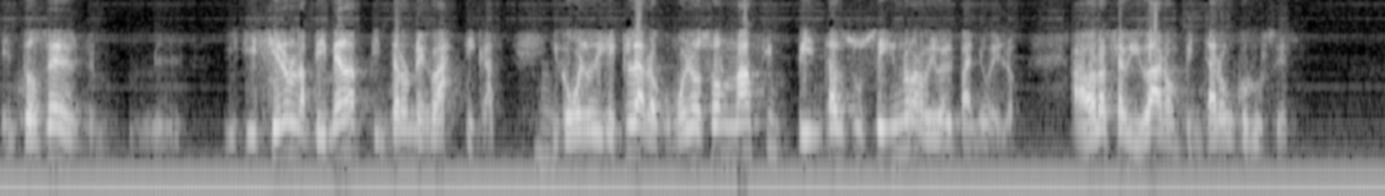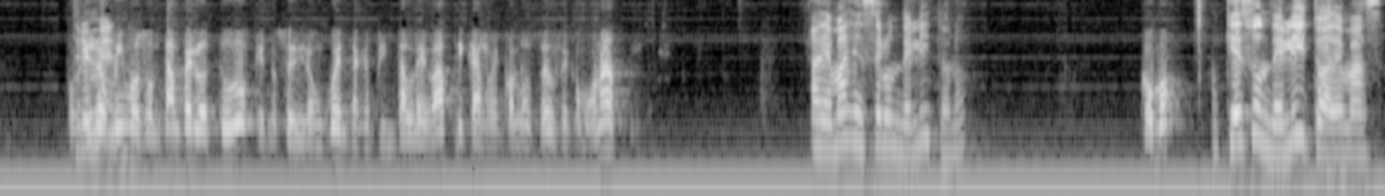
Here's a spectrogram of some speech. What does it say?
entonces y hicieron la primera, pintaron esvásticas. Mm. Y como yo dije, claro, como ellos son nazis, pintan su signo arriba del pañuelo. Ahora se avivaron, pintaron cruces. Porque ellos mismos son tan pelotudos que no se dieron cuenta que pintar la esvástica es reconocerse como nazi. Además de ser un delito, ¿no? ¿Cómo? Que es un delito, además.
